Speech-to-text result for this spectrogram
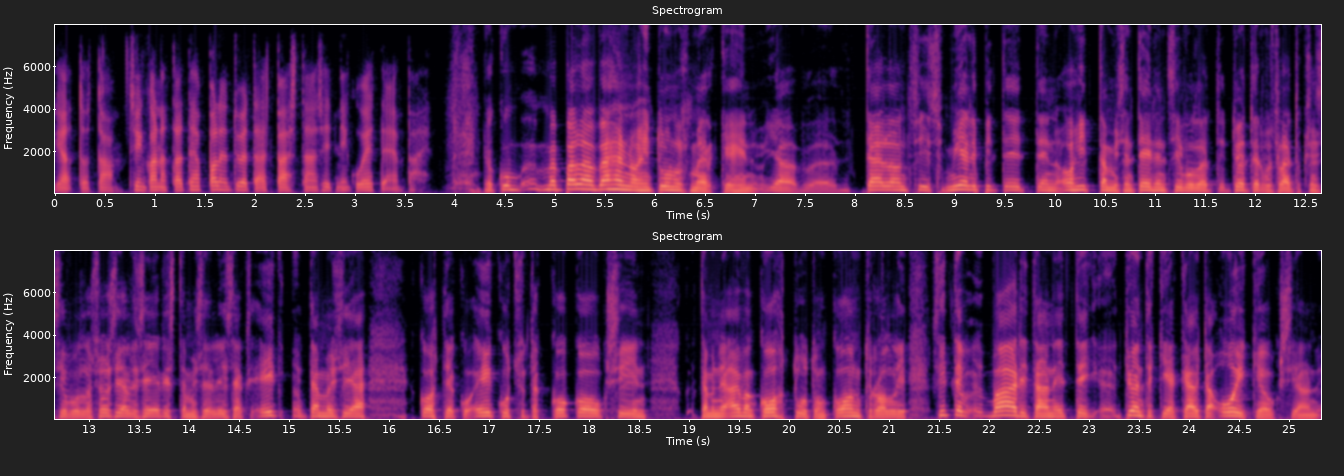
ja tota, siinä kannattaa tehdä paljon työtä, että päästään siitä niin kuin eteenpäin. No kun mä palaan vähän noihin tunnusmerkkeihin, ja täällä on siis mielipiteiden ohittamisen teidän sivulla, työterveyslaitoksen sivulla, sosiaalisen edistämisen lisäksi ei tämmöisiä kohtia, kun ei kutsuta kokouksiin, tämmöinen aivan kohtuuton kontrolli. Sitten vaaditaan, ettei työntekijä käytä oikeuksiaan.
